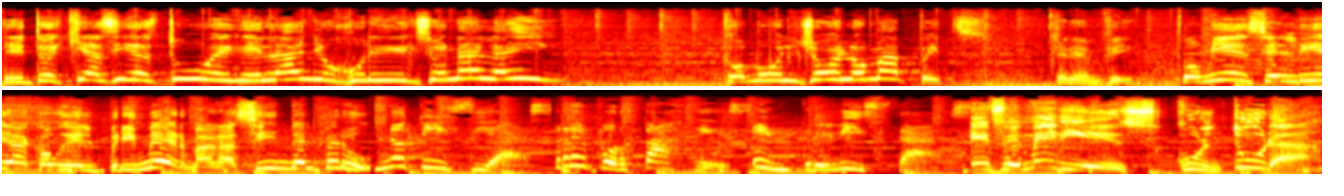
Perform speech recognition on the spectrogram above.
entonces ¿qué hacías tú en el año jurisdiccional ahí? Como el show de los Muppets en fin, comienza el día con el primer magazine del Perú. Noticias, reportajes, entrevistas, efemérides, cultura,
